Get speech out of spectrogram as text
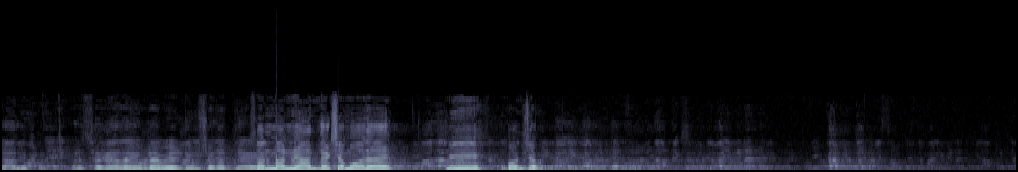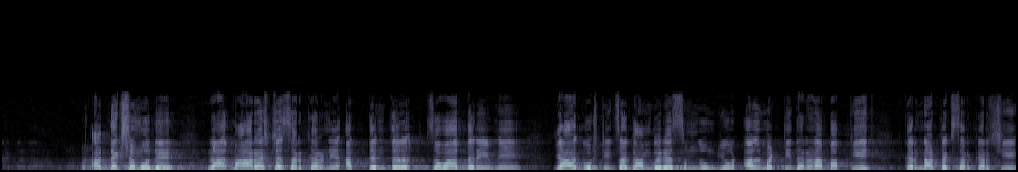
पण सगळ्याला एवढा वेळ देऊ शकत नाही. सन्मान्य अध्यक्ष महोदय मी दोनशे अध्यक्ष महोदय महाराष्ट्र सरकारने अत्यंत जबाबदारीने या गोष्टीचं गांभीर्य समजून घेऊन अलमट्टी धरणाबाबतीत कर्नाटक सरकारशी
